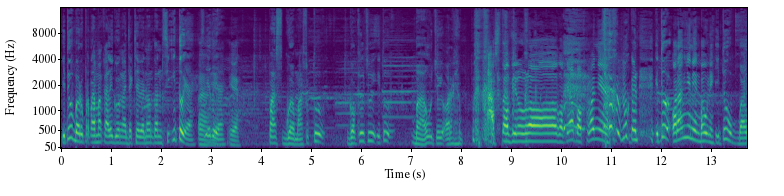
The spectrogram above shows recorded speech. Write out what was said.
Itu baru pertama kali gue ngajak cewek nonton si itu ya, Ah, si itu iya, ya. Iya. Pas gue masuk tuh gokil cuy itu bau cuy orangnya. Astagfirullah, gua kira popcornnya. Bukan itu Orangnya nih yang bau nih. itu bau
